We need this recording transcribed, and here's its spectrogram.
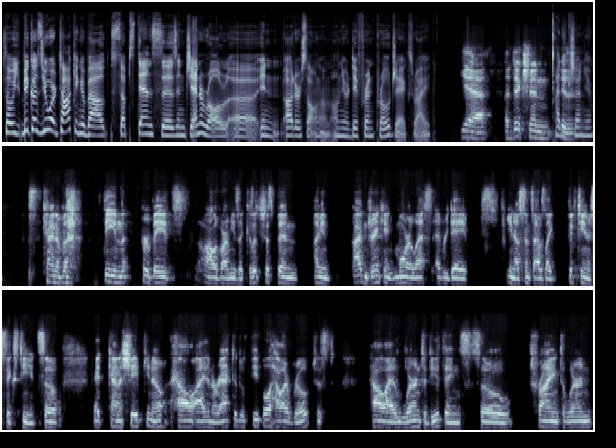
so because you were talking about substances in general uh, in other song on, on your different projects, right? Yeah, addiction, Addiction, yeah. is kind of a theme that pervades all of our music because it's just been. I mean, I've been drinking more or less every day, you know, since I was like 15 or 16. So it kind of shaped, you know, how I interacted with people, how I wrote, just how I learned to do things. So trying to learn,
